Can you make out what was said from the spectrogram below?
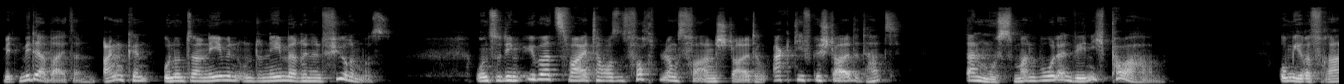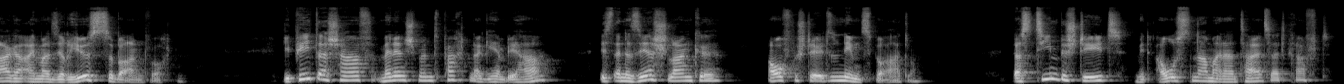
mit Mitarbeitern, Banken und Unternehmen, Unternehmerinnen führen muss, und zudem über 2000 Fortbildungsveranstaltungen aktiv gestaltet hat, dann muss man wohl ein wenig Power haben. Um Ihre Frage einmal seriös zu beantworten. Die Peter Scharf Management Partner GmbH ist eine sehr schlanke, aufgestellte Unternehmensberatung. Das Team besteht, mit Ausnahme einer Teilzeitkraft,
